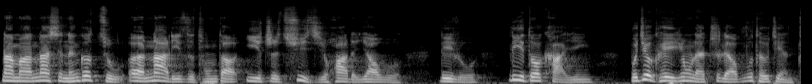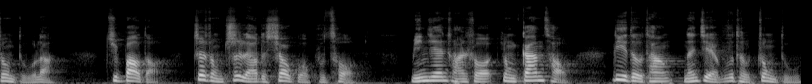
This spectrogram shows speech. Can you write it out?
那么那些能够阻遏钠离子通道、抑制去极化的药物，例如利多卡因，不就可以用来治疗乌头碱中毒了？据报道，这种治疗的效果不错。民间传说用甘草、绿豆汤能解乌头中毒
